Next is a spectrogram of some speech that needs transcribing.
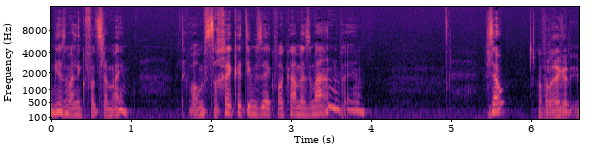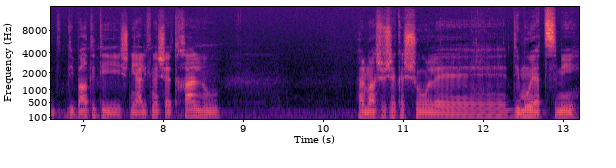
הגיע הזמן לקפוץ למים. את כבר משחקת עם זה כבר כמה זמן, ו... וזהו. אבל רגע, דיברת איתי שנייה לפני שהתחלנו על משהו שקשור לדימוי עצמי,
